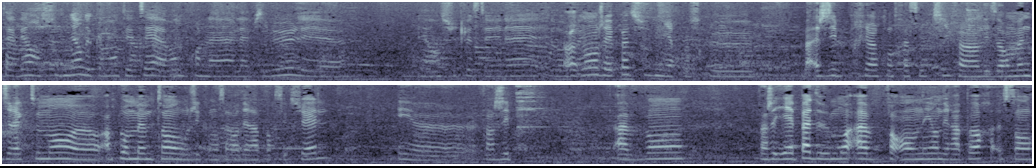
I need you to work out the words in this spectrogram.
T'avais un souvenir de comment t'étais avant de prendre la, pilule et, euh, ensuite le stérilet ah Non, j'avais pas de souvenir parce que bah, j'ai pris un contraceptif, des hormones directement, euh, un peu en même temps où j'ai commencé à avoir des rapports sexuels. Et enfin, j'ai avant. Enfin, il n'y avait pas de moi en ayant des rapports sans,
